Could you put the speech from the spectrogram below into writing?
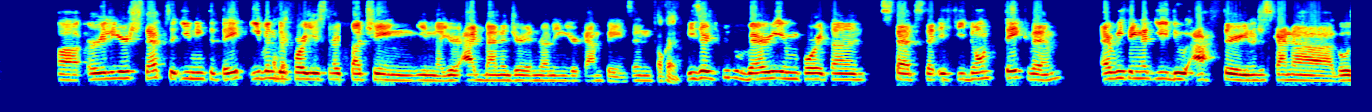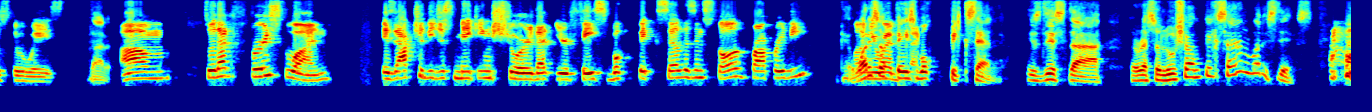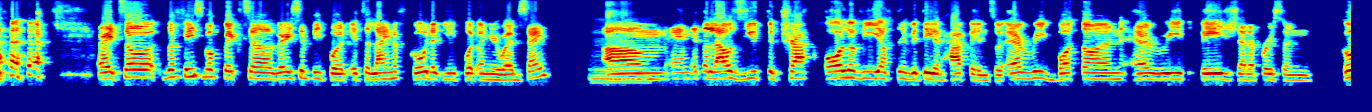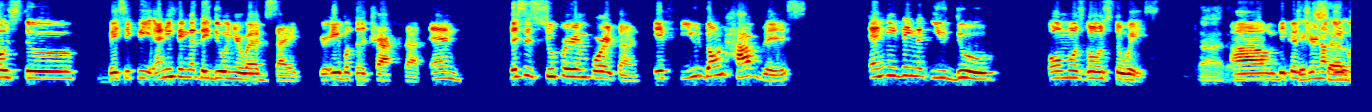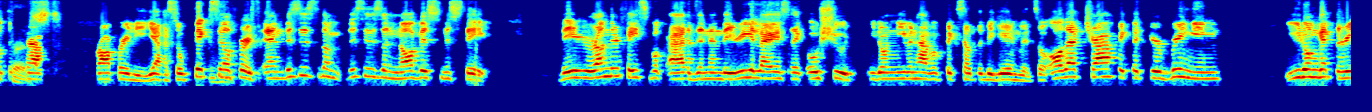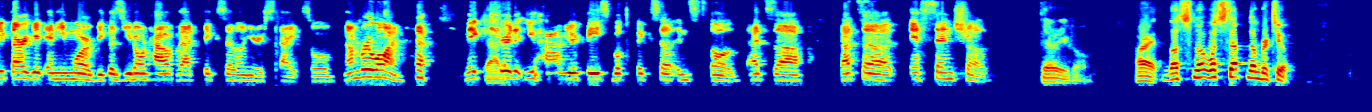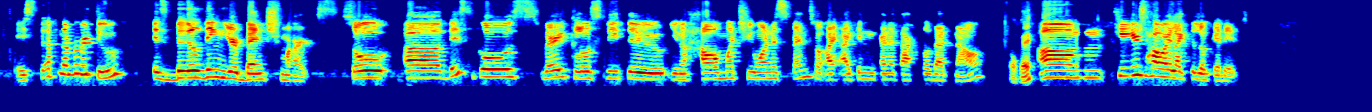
uh, earlier steps that you need to take even Okay. before you start touching, you know, your ad manager and running your campaigns. And Okay, these are two very important steps that if you don't take them, everything that you do after, you know, just kind of goes to waste. got it. Um, so that first one is actually just making sure that your Facebook pixel is installed properly. Okay, what is a website. Facebook pixel? Is this the the resolution pixel? What is this? All right, so the Facebook pixel, very simply put, it's a line of code that you put on your website. Mm, Um, and it allows you to track all of the activity that happens. So every button, every page that a person goes to, basically anything that they do on your website, you're able to track that. And this is super important. If you don't have this, anything that you do almost goes to waste. got it. Um, because you're not able to track first. properly. Yeah, so pixel first, and this is the this is a novice mistake. They run their Facebook ads and then they realize like, oh shoot, we don't even have a pixel to begin with. So all that traffic that you're bringing, you don't get to retarget anymore because you don't have that pixel on your site. So number one, make Got sure that you have your Facebook pixel installed. That's a that's a essential. There you go. All right, let's know what's step number two. Okay, step number two is building your benchmarks. So uh, this goes very closely to you know how much you want to spend. So I, I can kind of tackle that now. Okay. Um, here's how I like to look at it.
